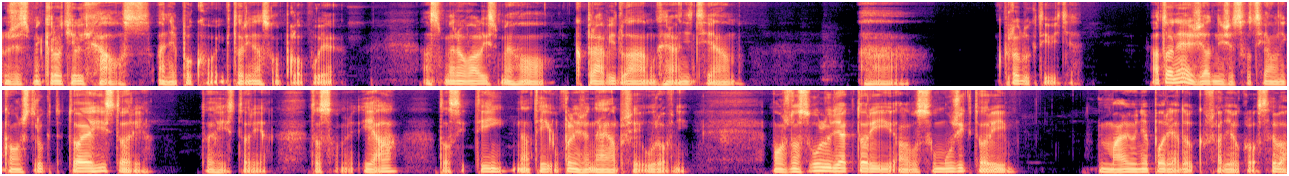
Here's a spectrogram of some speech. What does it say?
že sme krotili chaos a nepokoj, ktorý nás obklopuje a smerovali sme ho k pravidlám, k hraniciám a k produktivite. A to nie je žiadny že sociálny konštrukt, to je história. To je história. To som ja, to si ty na tej úplne že najlepšej úrovni. Možno sú ľudia, ktorí, alebo sú muži, ktorí majú neporiadok všade okolo seba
